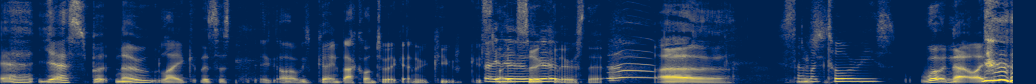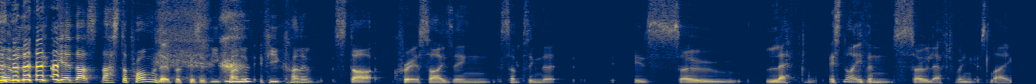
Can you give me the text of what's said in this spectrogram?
uh, yes, but no. Like this is. I was going back onto it again. We keep it's like know, yeah. circular, isn't it? Uh, Sound like Tories. Well, no, I, no, but thing, yeah, that's that's the problem with it because if you kind of if you kind of start criticizing something that is so left, it's not even so left wing. It's like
